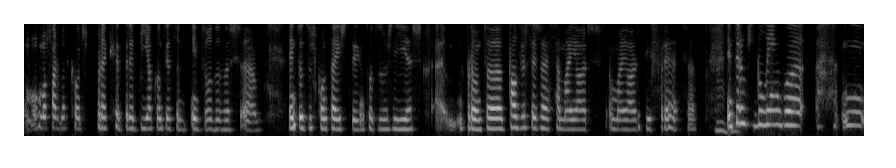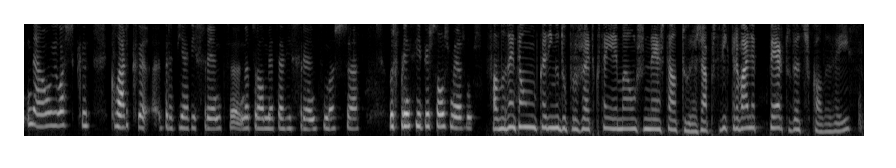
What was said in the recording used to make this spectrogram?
uma forma de coach para que a terapia aconteça em todas as, em todos os contextos e em todos os dias. Pronto, talvez seja essa a maior, a maior diferença. Uhum. Em termos de língua, não, eu acho que, claro que a terapia é diferente, naturalmente é diferente, mas uh, os princípios são os mesmos. Fale-nos então um bocadinho do projeto que tem em mãos nesta altura. Já percebi que trabalha perto das escolas, é isso?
